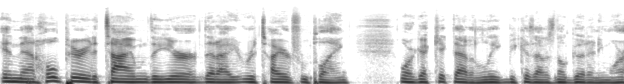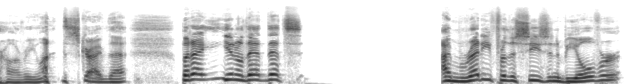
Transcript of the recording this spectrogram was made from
in that whole period of time, the year that I retired from playing or got kicked out of the league because I was no good anymore, however you want to describe that. But I, you know, that that's, I'm ready for the season to be over.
